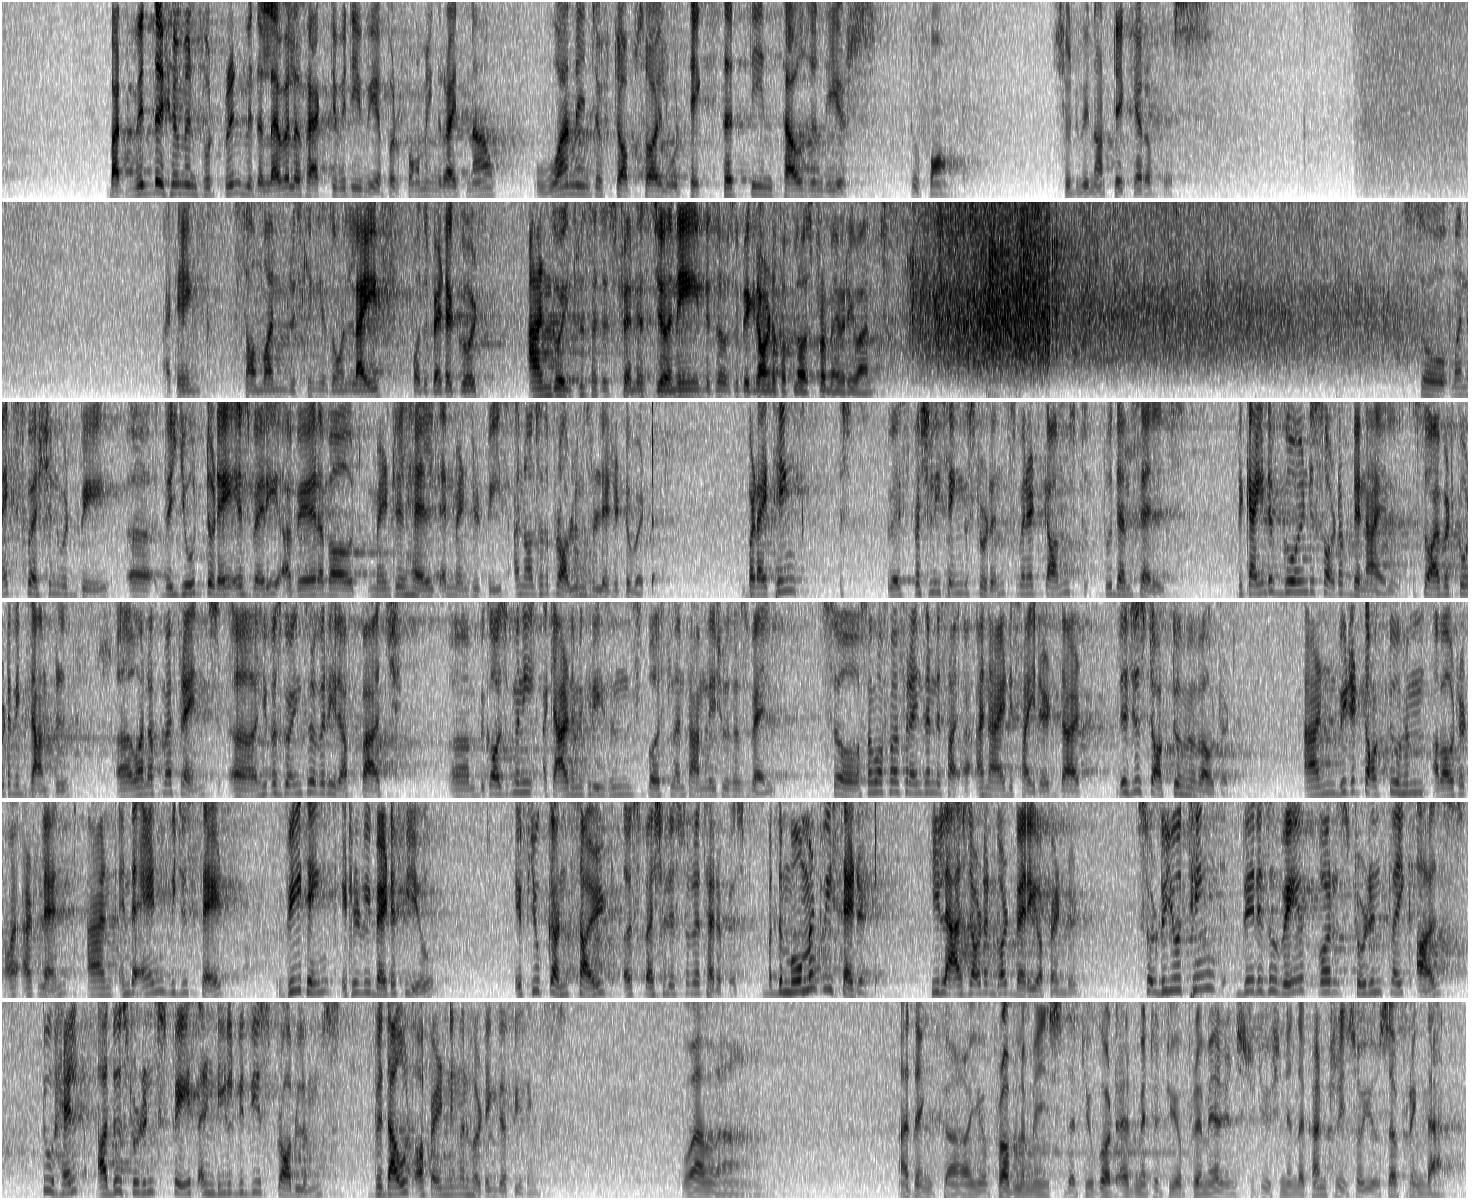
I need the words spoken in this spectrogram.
But with the human footprint, with the level of activity we are performing right now, one inch of topsoil would take thirteen thousand years to form. Should we not take care of this? I think someone risking his own life for the better good and going through such a strenuous journey deserves a big round of applause from everyone. So my next question would be, uh, the youth today is very aware about mental health and mental peace and also the problems related to it. But I think, especially seeing the students, when it comes to, to themselves, they kind of go into sort of denial. So I would quote an example. Uh, one of my friends, uh, he was going through a very rough patch um, because of many academic reasons, personal and family issues as well. So some of my friends and, and I decided that let's just talk to him about it. And we did talk to him about it at length and in the end we just said, we think it will be better for you if you consult a specialist or a therapist. But the moment we said it, he lashed out and got very offended. So do you think there is a way for students like us to help other students face and deal with these problems without offending and hurting their feelings? Well, uh, I think uh, your problem is that you got admitted to your premier institution in the country, so you're suffering that.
